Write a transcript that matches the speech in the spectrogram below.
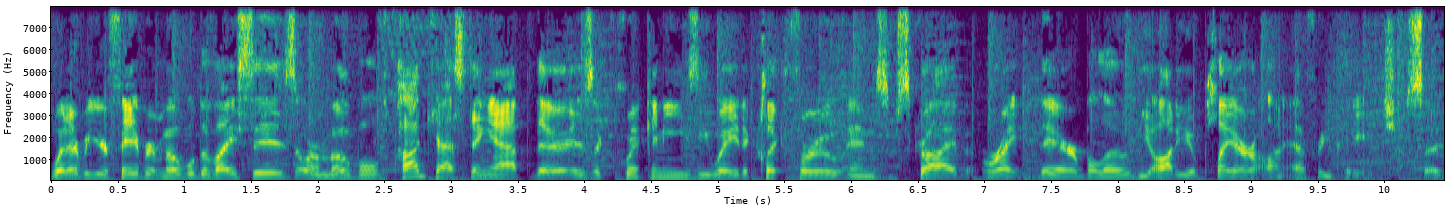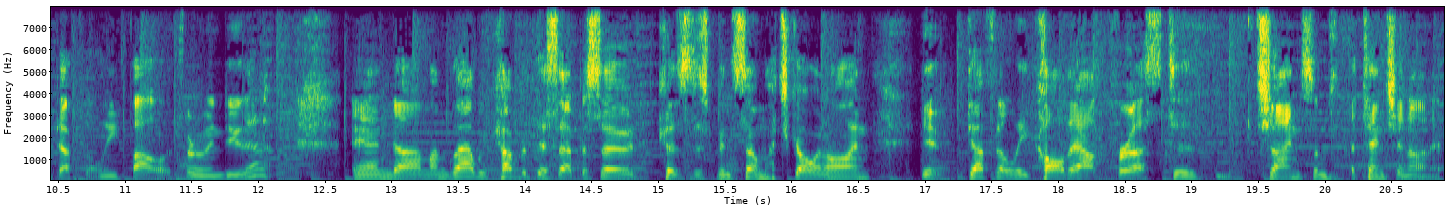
Whatever your favorite mobile device is or mobile podcasting app, there is a quick and easy way to click through and subscribe right there below the audio player on every page. So definitely follow through and do that. And um, I'm glad we covered this episode because there's been so much going on. It definitely called out for us to shine some attention on it.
